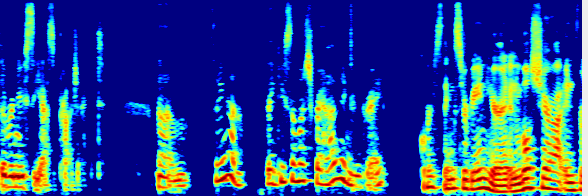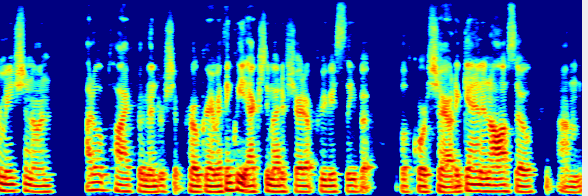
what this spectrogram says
the Renew CS project. Um, so yeah, thank you so much for having me, Gray. Of course, thanks for being here. And we'll share out information on how to apply for the mentorship program. I think we actually might have shared out previously, but we'll of course share out again and I'll also um,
